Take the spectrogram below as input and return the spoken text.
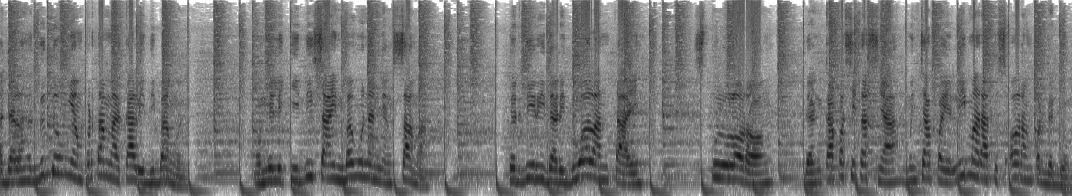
adalah gedung yang pertama kali dibangun. Memiliki desain bangunan yang sama. Terdiri dari dua lantai, 10 lorong, dan kapasitasnya mencapai 500 orang per gedung.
